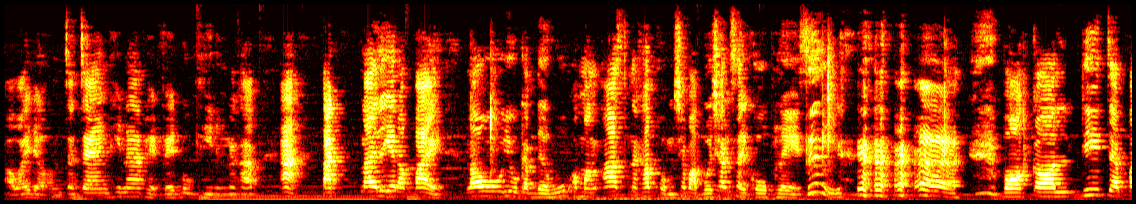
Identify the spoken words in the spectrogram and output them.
เอาไว้เดี๋ยวผมจะแจ้งที่หน้าเพจ Facebook ทีนึงนะครับอะตัดรายละเอียดออกไป เราอยู่กับ The Wolf Among Us นะครับ ผมฉบับเวอร์ชัน Psycho Play ซึ่ง บอกก่อนที่จะไป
